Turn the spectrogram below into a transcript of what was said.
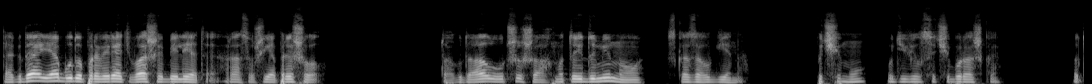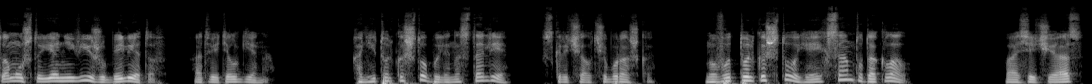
«Тогда я буду проверять ваши билеты, раз уж я пришел». «Тогда лучше шахматы и домино», — сказал Гена. «Почему?» — удивился Чебурашка. «Потому что я не вижу билетов», — ответил Гена. «Они только что были на столе», — вскричал Чебурашка. «Но вот только что, я их сам туда клал». «А сейчас?»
